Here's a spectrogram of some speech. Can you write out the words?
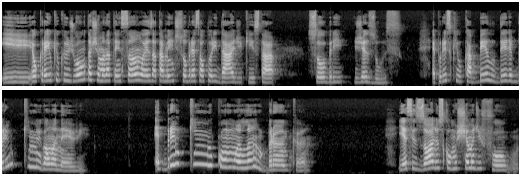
E eu creio que o que o João está chamando a atenção é exatamente sobre essa autoridade que está sobre Jesus. É por isso que o cabelo dele é branquinho igual uma neve. É branquinho como uma lã branca e esses olhos como chama de fogo.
